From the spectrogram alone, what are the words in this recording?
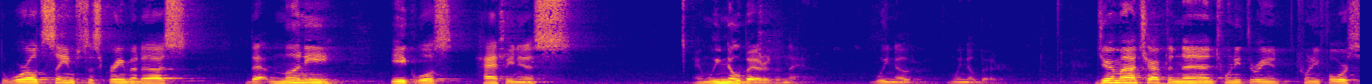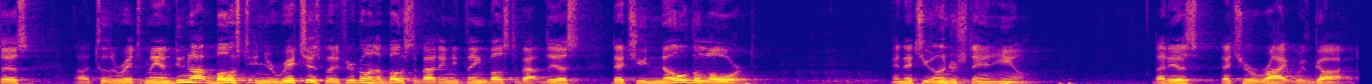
The world seems to scream at us that money equals happiness, and we know better than that. We know, we know better. Jeremiah chapter 9, 23 and 24 says uh, to the rich man, Do not boast in your riches, but if you're going to boast about anything, boast about this that you know the Lord and that you understand Him. That is, that you're right with God.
